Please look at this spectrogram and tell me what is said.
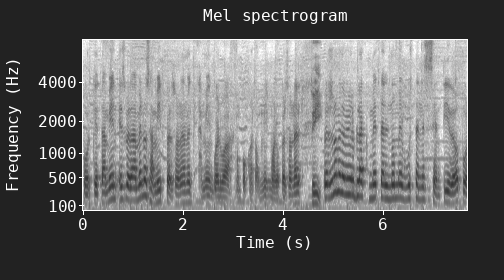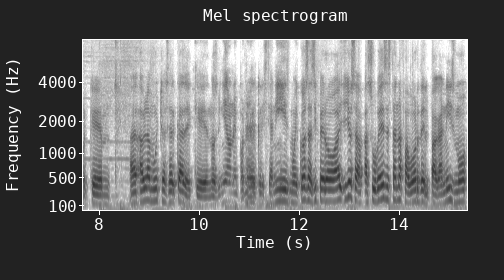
Porque también es verdad, menos a mí personalmente, también vuelvo a un poco a lo mismo, a lo personal. Sí. Personalmente a mí el black metal no me gusta en ese sentido porque ha- habla mucho acerca de que nos vinieron a imponer el cristianismo y cosas así, pero a- ellos a, a su vez están a favor del paganismo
